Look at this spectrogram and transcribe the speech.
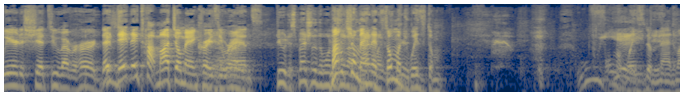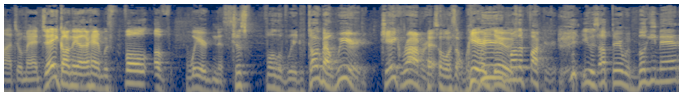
weirdest shits you've ever heard. They, they, they top Macho Man crazy Yeah, rants. Dude, especially the one. Macho Man had so much weird. wisdom. Full Yeah, wisdom, did. man, Macho Man. Jake, on the other hand, was full of weirdness. Just full of weird. Talk about weird. Jake Roberts Was a weird dude. motherfucker. He was up there with Boogeyman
